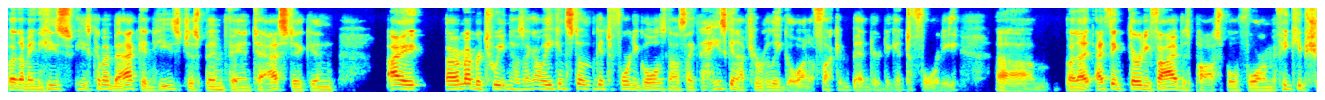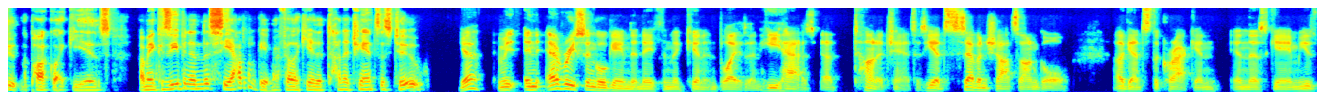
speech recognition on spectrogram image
But I mean, he's he's coming back and he's just been fantastic. And I I remember tweeting, I was like, oh, he can still get to 40 goals. And I was like, he's going to have to really go on a fucking bender to get to 40. Um, but I, I, think 35 is possible for him if he keeps shooting the puck like he is. I mean, because even in the Seattle game, I feel like he had a ton of chances too. Yeah. I mean, in every single game that Nathan MacKinnon plays in, he has a ton of chances. He had seven shots on goal against the Kraken in this game. He's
